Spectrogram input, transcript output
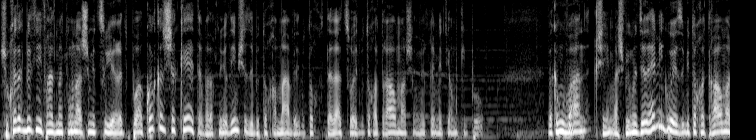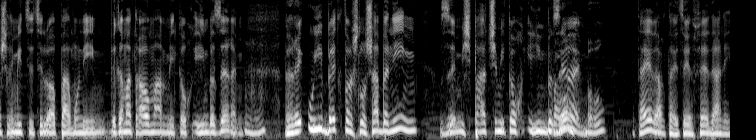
שהוא חלק בלתי נפרד מהתמונה שמצוירת פה, הכל כאן שקט, אבל אנחנו יודעים שזה בתוך המוות, בתוך תעלת סואט, בתוך הטראומה של מלחמת יום כיפור. וכמובן, כשהם משווים את זה להמינגווי, זה מתוך הטראומה של הם צלצלו הפעמונים, וגם הטראומה מתוך איים בזרם. Mm-hmm. והרי הוא איבד כבר שלושה בנים, זה משפט שמתוך איים בזרם. ברור, ברור. אתה העברת את זה יפה, דני.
